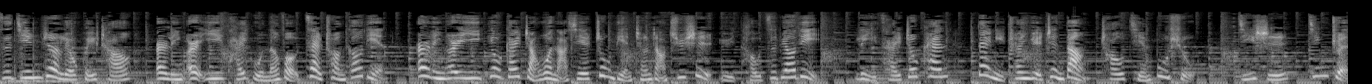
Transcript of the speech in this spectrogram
资金热流回潮，二零二一台股能否再创高点？二零二一又该掌握哪些重点成长趋势与投资标的？理财周刊带你穿越震荡，超前部署，及时、精准、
